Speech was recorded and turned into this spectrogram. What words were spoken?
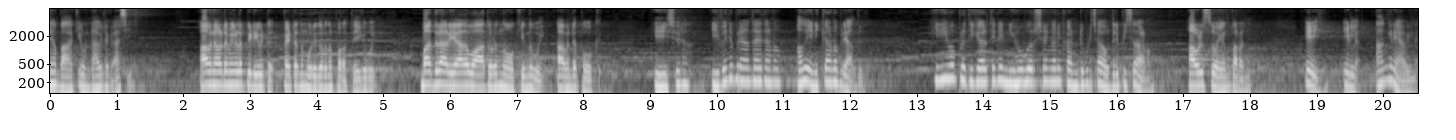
ഞാൻ ബാക്കി ഉണ്ടാവില്ല കാശി. അവൻ അവളുടെ മേലുള്ള പിടിവിട്ട് പെട്ടെന്ന് മുറി തുറന്ന് പുറത്തേക്ക് പോയി. ഭദ്ര അറിയാതെ വാ തുറന്ന് നോക്കിയെന്ന് പോയി അവന്റെ പോക്ക്. ഈശ്വര ഇവന് ഭ്രാന്തായതാണോ? അതോ എനിക്കാണോ ഭ്രാന്ത്? ഇനി ഇവൻ പ്രതികാരത്തിന്റെ ന്യൂ വേർഷൻ എങ്ങാനും കണ്ടുപിടിച്ച് അവതരിപ്പിച്ചതാണോ? അവൾ സ്വയം പറഞ്ഞു. ഏയ് ഇല്ല അങ്ങനെ ആവില്ല.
